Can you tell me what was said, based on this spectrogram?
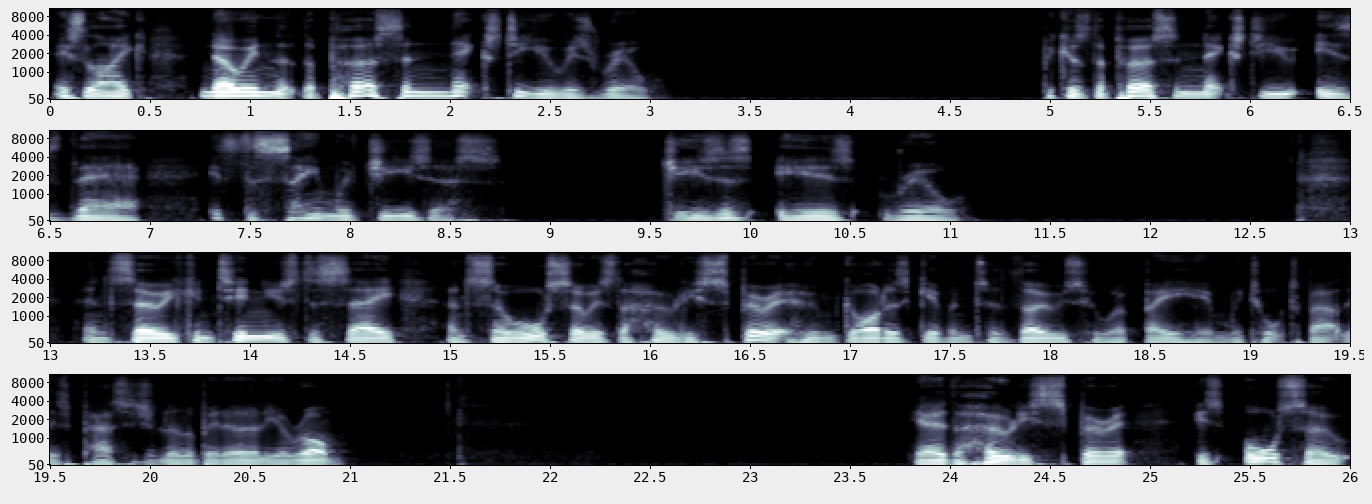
It's like knowing that the person next to you is real. Because the person next to you is there. It's the same with Jesus. Jesus is real. And so he continues to say, and so also is the Holy Spirit, whom God has given to those who obey him. We talked about this passage a little bit earlier on. You know, the Holy Spirit is also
